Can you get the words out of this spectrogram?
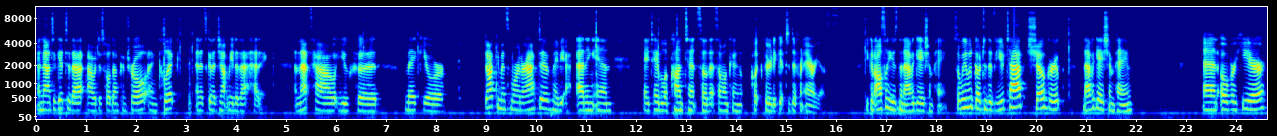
And now to get to that, I would just hold down control and click, and it's going to jump me to that heading. And that's how you could make your documents more interactive, maybe adding in a table of contents so that someone can click through to get to different areas. You can also use the navigation pane. So we would go to the View tab, Show Group, Navigation pane, and over here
